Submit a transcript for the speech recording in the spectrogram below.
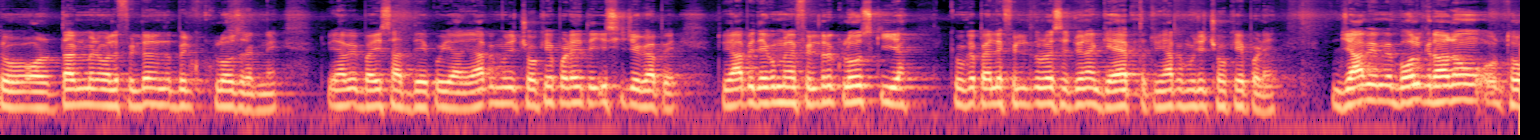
तो और थर्ड मैन वाले फील्डर बिल्कुल क्लोज रखने। तो यहाँ पे भाई साथ देखो यार, यहाँ पे मुझे चौके पड़े थे इसी जगह पे। तो यहाँ पे देखो मैंने फ़िल्टर क्लोज किया, क्योंकि पहले फ़ील्ड थोड़ा से जो ना गैप था तो यहाँ पे मुझे चौके पड़े। जहाँ पे मैं बॉल करा रहा हूँ तो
